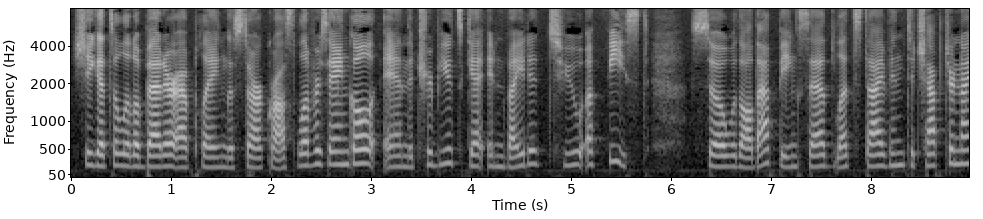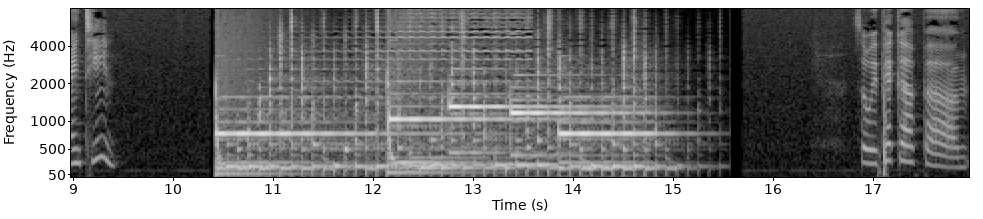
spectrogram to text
She gets a little better at playing the star-crossed lovers angle, and the tributes get invited to a feast. So, with all that being said, let's dive into chapter 19. So we pick up um,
